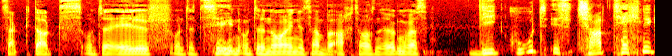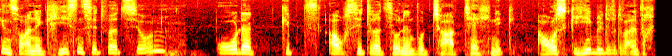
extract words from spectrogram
Zack, DAX unter 11, unter 10, unter 9, jetzt haben wir 8000 irgendwas. Wie gut ist Charttechnik in so einer Krisensituation? Oder gibt es auch Situationen, wo Charttechnik ausgehebelt wird, weil einfach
